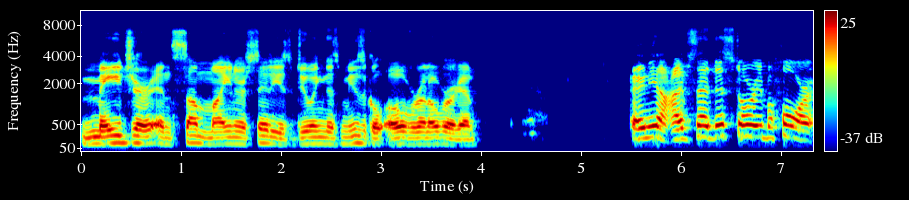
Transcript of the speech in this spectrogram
major and some minor cities doing this musical over and over again. And yeah, I've said this story before.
